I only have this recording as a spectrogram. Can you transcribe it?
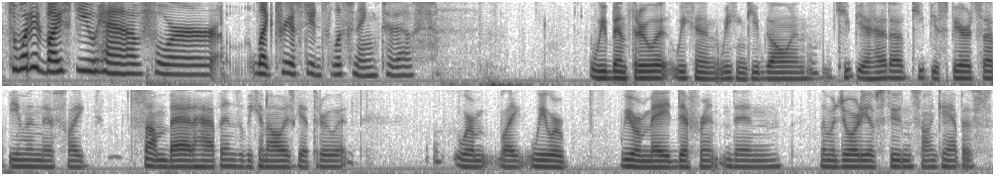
So, what advice do you have for like trio students listening to this? We've been through it. We can we can keep going. Keep your head up. Keep your spirits up. Even if like something bad happens, we can always get through it. We're like we were we were made different than the majority of students on campus.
